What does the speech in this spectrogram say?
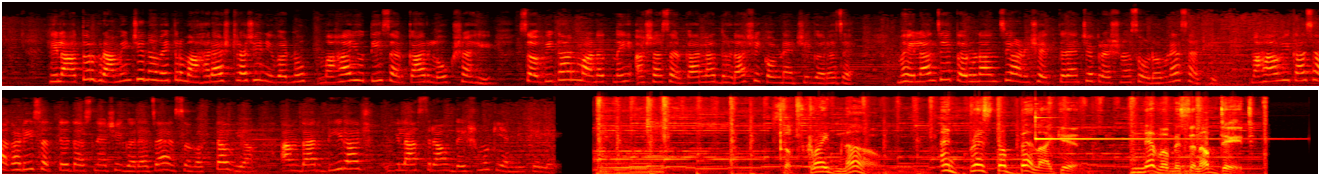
ही लातूर ग्रामीणची नव्हे तर महाराष्ट्राची निवडणूक महायुती सरकार लोकशाही संविधान मानत नाही अशा सरकारला धडा शिकवण्याची गरज आहे. महिलांचे तरुणांचे आणि शेतकऱ्यांचे प्रश्न सोडवण्यासाठी महाविकास आघाडी सत्तेत असण्याची गरज आहे असं वक्तव्य आमदार धीराज विलासराव देशमुख यांनी केले. Subscribe now and press the bell icon never miss an update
